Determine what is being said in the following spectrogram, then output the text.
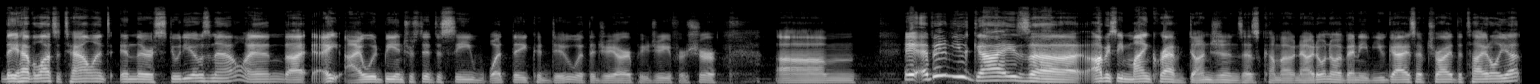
they have lots of talent in their studios now, and I, I, I would be interested to see what they could do with the JRPG for sure. Um, Hey, have any of you guys, uh, obviously Minecraft Dungeons has come out now. I don't know if any of you guys have tried the title yet.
